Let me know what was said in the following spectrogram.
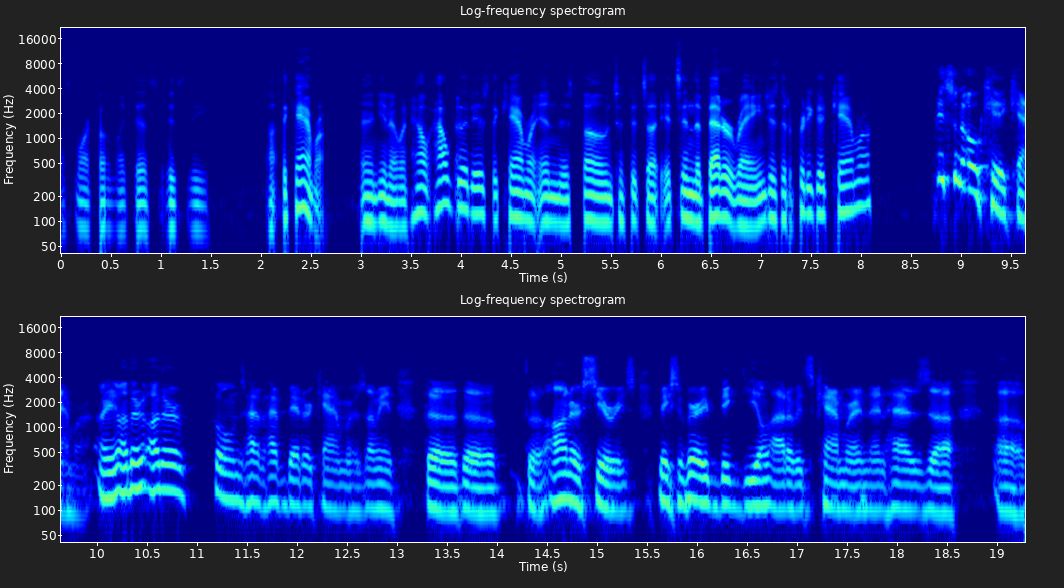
a smartphone like this is the uh, the camera, and you know, and how how good is the camera in this phone since it's a it's in the better range? Is it a pretty good camera? It's an okay camera. I mean, other other phones have have better cameras. I mean, the the the Honor series makes a very big deal out of its camera and, and has uh, uh,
